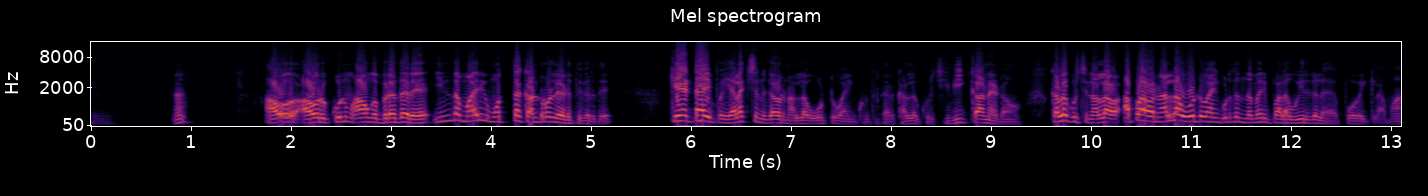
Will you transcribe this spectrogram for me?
ம். அவ அவர் குடும்பம் அவங்க பிரதரு இந்த மாதிரி மொத்த கண்ட்ரோல் எடுத்துக்கிறது. கேட்டா இப்போ எலெக்ஷனுக்கு அவர் நல்ல ஓட்டு வாங்கி கொடுத்துருக்காரு கள்ளக்குறிச்சி. வீக்கான இடம். கள்ளக்குறிச்சி நல்லா அப்ப அவர் நல்லா ஓட்டு வாங்கி கொடுத்து இந்த மாதிரி பல உயிர்களை போ வைக்கலாமா?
